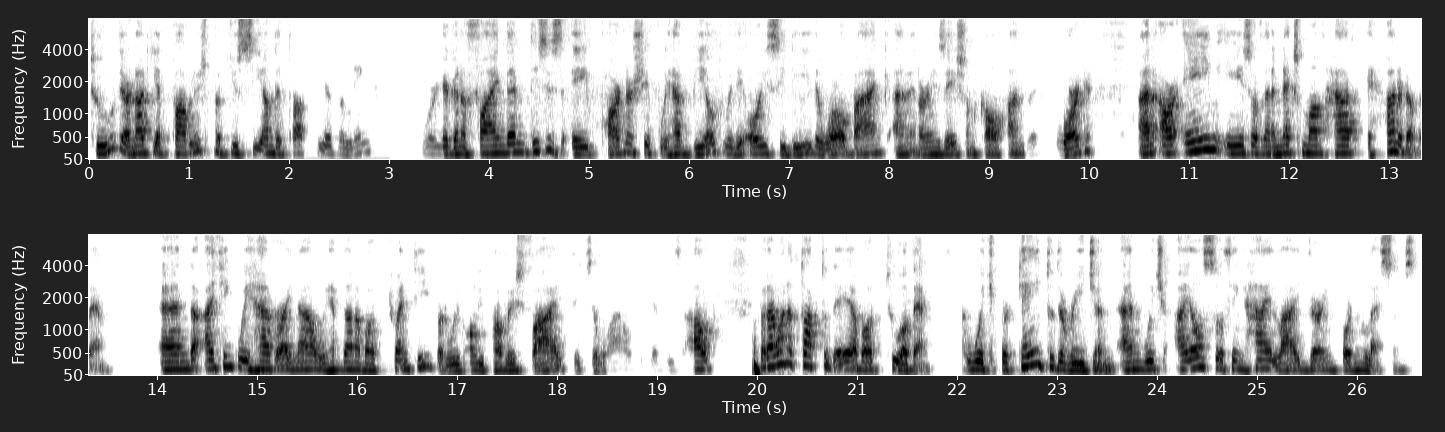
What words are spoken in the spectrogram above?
to, they're not yet published, but you see on the top here the link where you're going to find them. This is a partnership we have built with the OECD, the World Bank, and an organization called HundrED.org. And our aim is over the next month have a 100 of them. And I think we have right now, we have done about 20, but we've only published five. It takes a while to get these out. But I want to talk today about two of them, which pertain to the region and which I also think highlight very important lessons.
